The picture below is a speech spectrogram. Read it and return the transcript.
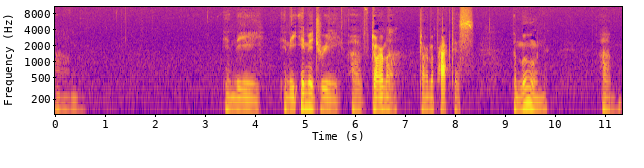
Um, in the in the imagery of dharma, dharma practice, the moon um,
